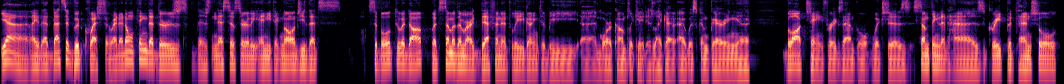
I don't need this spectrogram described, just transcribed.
Yeah, I, that, that's a good question, right? I don't think that there's there's necessarily any technology that's possible to adopt, but some of them are definitely going to be uh, more complicated. Like I, I was comparing uh, blockchain, for example, which is something that has great potential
